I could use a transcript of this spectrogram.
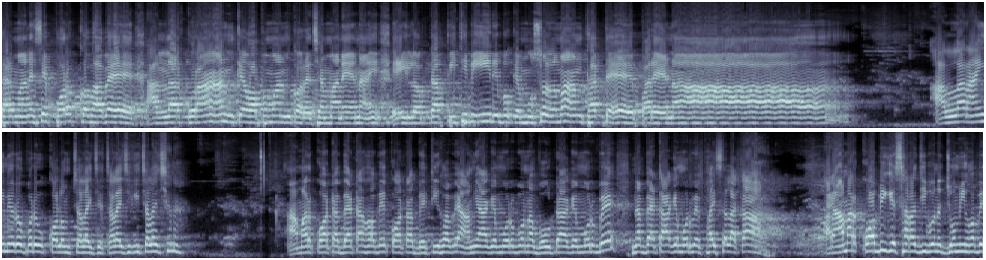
তার মানে সে পরোক্ষভাবে আল্লাহর কোরআনকে অপমান করেছে মানে নাই। এই লোকটা পৃথিবীর বুকে মুসলমান থাকতে পারে না। আল্লাহর আইনের ওপরেও কলম চালাইছে। চালাইছে কি চালাইছে না? আমার কটা বেটা হবে, কটা বেটি হবে, আমি আগে মরবো না, বউটা আগে মরবে, না বেটা আগে মরবে, ফাইসালা কার? আর আমার কবিগে সারা জীবনে জমি হবে,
